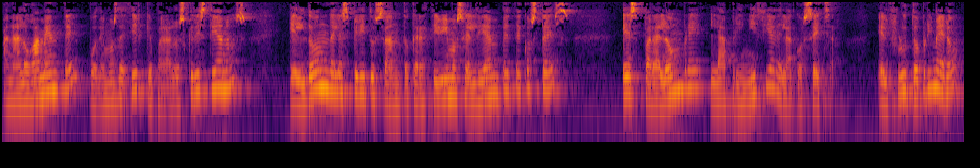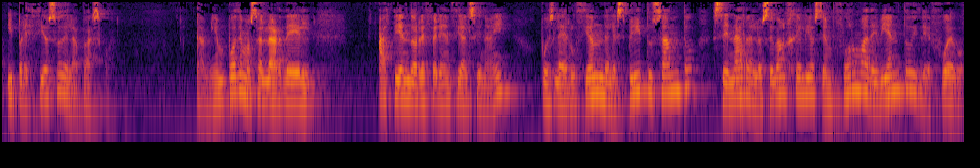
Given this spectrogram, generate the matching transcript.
Análogamente, podemos decir que para los cristianos, el don del Espíritu Santo que recibimos el día en Pentecostés es para el hombre la primicia de la cosecha, el fruto primero y precioso de la Pascua. También podemos hablar de él haciendo referencia al Sinaí, pues la erupción del Espíritu Santo se narra en los Evangelios en forma de viento y de fuego.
